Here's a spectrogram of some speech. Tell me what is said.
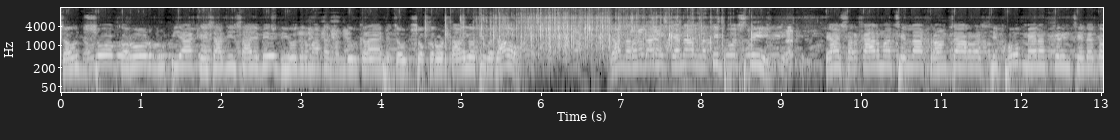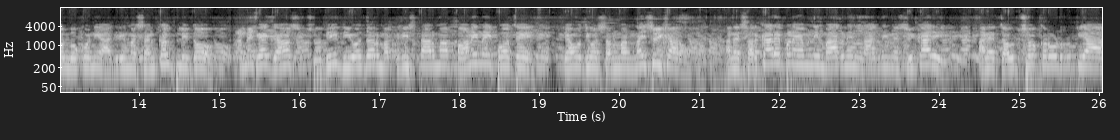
ચૌદસો કરોડ રૂપિયા કેસાજી સાહેબે દિયોદર માટે મંજૂર કરાયા છે. ચૌદસો કરોડ તાળીઓથી વધાવો. જ્યાં નર્મદાની કેનાલ નથી પહોંચતી. ત્યાં સરકારમાં છેલ્લા ત્રણ ચાર વર્ષથી ખૂબ મહેનત કરીને છેલ્લે તો લોકોની હાજરીમાં સંકલ્પ લીધો કે જ્યાં સુધી દિયોદર મત વિસ્તારમાં પાણી નહીં પહોંચે, ત્યાં સુધી હું સન્માન નહીં સ્વીકારો. અને સરકારે પણ એમની માગણી લાગણીને સ્વીકારી અને ચૌદસો કરોડ રૂપિયા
